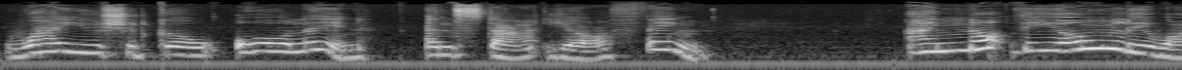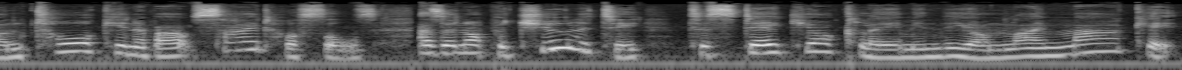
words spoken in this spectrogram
why you should go all in and start your thing. I'm not the only one talking about side hustles as an opportunity to stake your claim in the online market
